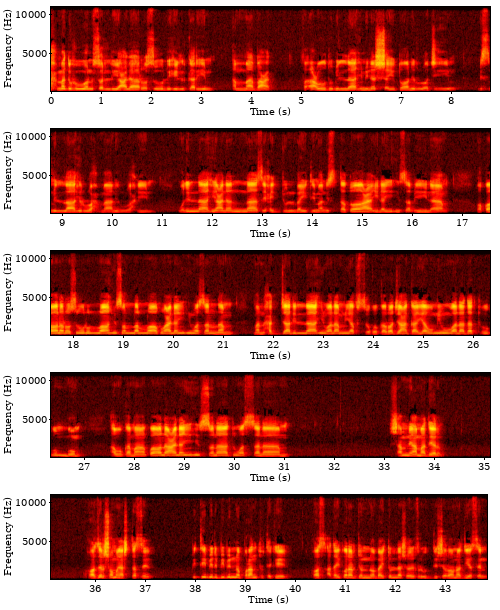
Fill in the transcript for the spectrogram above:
نحمده ونصلي على رسوله الكريم أما بعد فأعوذ بالله من الشيطان الرجيم بسم الله الرحمن الرحيم ولله على الناس حج البيت من استطاع إليه سبيلا وقال رسول الله صلى الله عليه وسلم من حج لله ولم يفسق كرجع كيوم ولدته أمه أو كما قال عليه الصلاة والسلام সামনে আমাদের হজের সময় আসতেছে পৃথিবীর বিভিন্ন প্রান্ত থেকে হজ আদায় করার জন্য বাইতুল্লাহ শরীফের উদ্দেশ্যে রওনা দিয়েছেন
